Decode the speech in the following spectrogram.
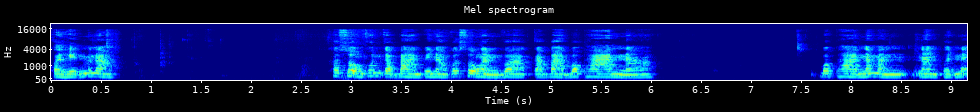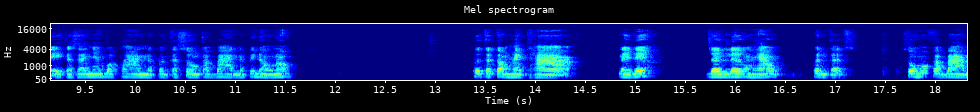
ก็เห็นมันแล้ว เขาส่งคนกลับบ้านไปน้องก็ส่งอันว่ากลับบ้านบ่ผ่านนะบ่ผ่านนะมันนั่นเพิ่นนะเอกสารยังบ่ผ่านนะเพิ่นก็ส่งกลับบ้านนะพี่น้องเนาะเพิ่นก็ต้องให้ทาในเด้เดินเรื่องแล้วเพิ่นก็ส่งเขากลับบ้าน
